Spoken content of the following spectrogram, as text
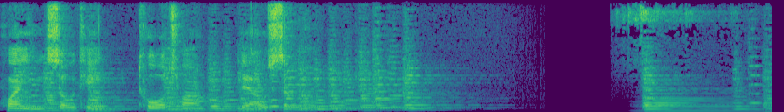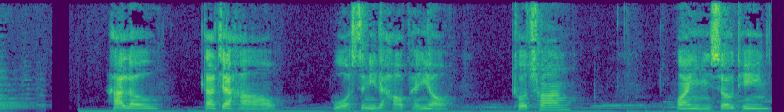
欢迎收听《脱窗聊什么》。Hello，大家好，我是你的好朋友脱窗，欢迎收听《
